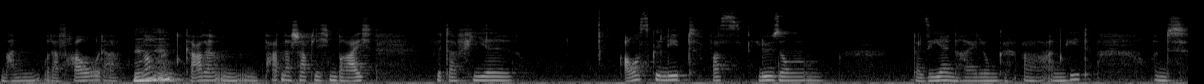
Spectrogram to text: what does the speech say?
Mann oder Frau oder ne? mhm. ne? und gerade im partnerschaftlichen Bereich wird da viel ausgelebt, was Lösungen oder Seelenheilung äh, angeht. Und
